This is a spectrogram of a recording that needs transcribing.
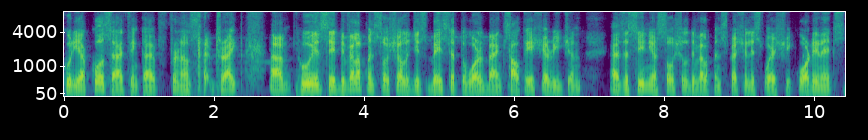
I think I've pronounced that right, um, who is a development sociologist based at the World Bank South Asia region as a senior social development specialist where she coordinates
